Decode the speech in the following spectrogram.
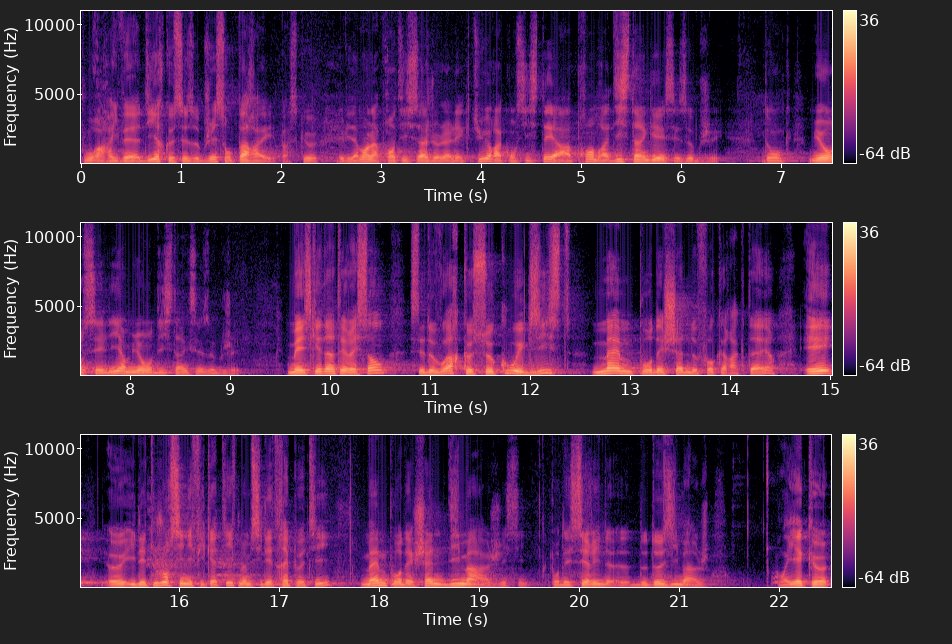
pour arriver à dire que ces objets sont pareils, parce que évidemment l'apprentissage de la lecture a consisté à apprendre à distinguer ces objets. Donc mieux on sait lire, mieux on distingue ces objets. Mais ce qui est intéressant, c'est de voir que ce coût existe même pour des chaînes de faux caractères, et euh, il est toujours significatif, même s'il est très petit, même pour des chaînes d'images ici, pour des séries de, deux images. Vous voyez que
